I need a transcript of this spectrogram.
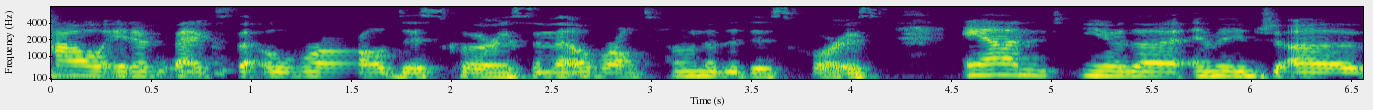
how it affects the overall discourse and the overall tone of the discourse and you know the image of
